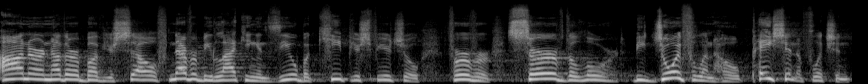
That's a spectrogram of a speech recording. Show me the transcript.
Honor another above yourself. Never be lacking in zeal, but keep your spiritual fervor. Serve the Lord. Be joyful in hope, patient in affliction,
